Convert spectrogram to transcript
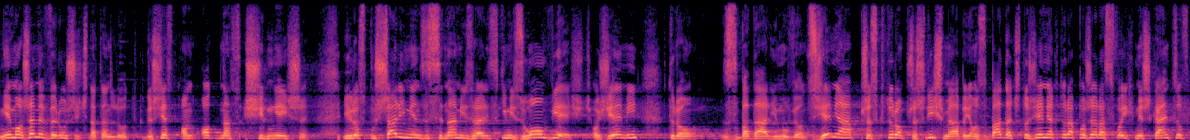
Nie możemy wyruszyć na ten lud, gdyż jest on od nas silniejszy. I rozpuszczali między synami izraelskimi złą wieść o ziemi, którą zbadali, mówiąc: Ziemia, przez którą przeszliśmy, aby ją zbadać, to ziemia, która pożera swoich mieszkańców,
